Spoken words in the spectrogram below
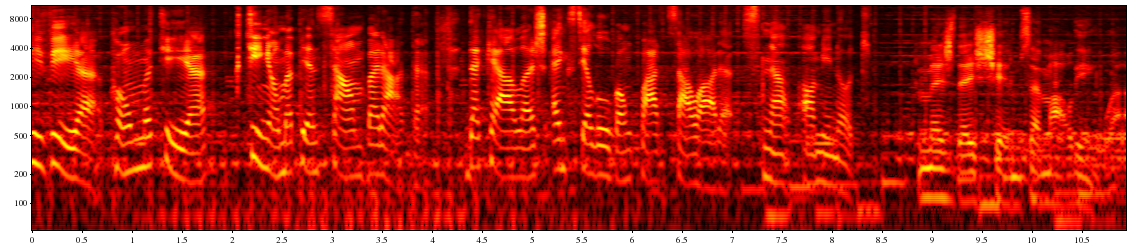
Vivia com uma tia que tinha uma pensão barata, daquelas em que se alugam quartos à hora, se não ao minuto. Mas deixemos a má língua.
